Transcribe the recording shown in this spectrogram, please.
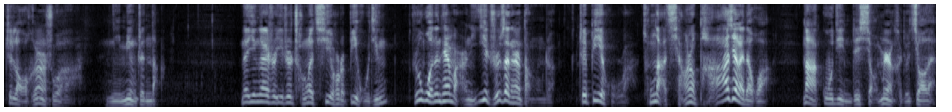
这老和尚说：“啊，你命真大。那应该是一只成了气候的壁虎精。如果那天晚上你一直在那儿等着，这壁虎啊从哪墙上爬下来的话，那估计你这小命可就交代了。”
